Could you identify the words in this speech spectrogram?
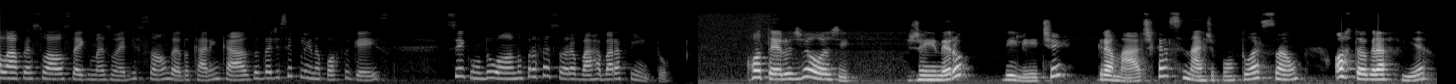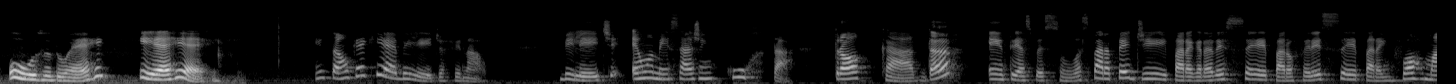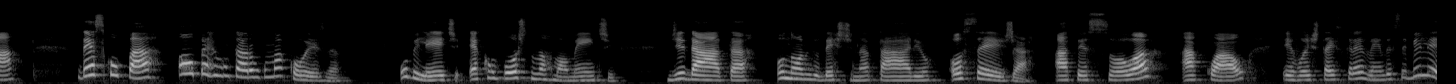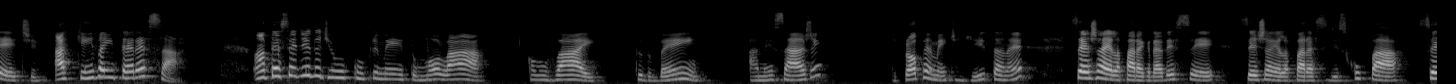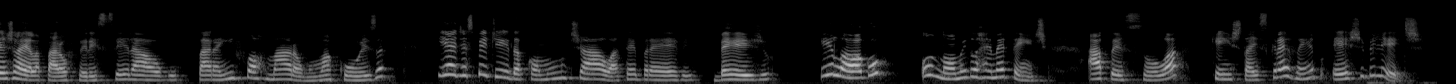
Olá pessoal, segue mais uma edição do Educar em Casa da disciplina Português, segundo ano, professora Bárbara Pinto. Roteiro de hoje, gênero, bilhete, gramática, sinais de pontuação, ortografia, o uso do R e RR. Então, o que é bilhete afinal? Bilhete é uma mensagem curta, trocada entre as pessoas para pedir, para agradecer, para oferecer, para informar, desculpar ou perguntar alguma coisa. O bilhete é composto normalmente de data, o nome do destinatário, ou seja, a pessoa a qual eu vou estar escrevendo esse bilhete, a quem vai interessar. Antecedida de um cumprimento, um olá, como vai, tudo bem? A mensagem, propriamente dita, né? Seja ela para agradecer, seja ela para se desculpar, seja ela para oferecer algo, para informar alguma coisa, e a despedida como um tchau, até breve, beijo, e logo o nome do remetente, a pessoa quem está escrevendo este bilhete.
